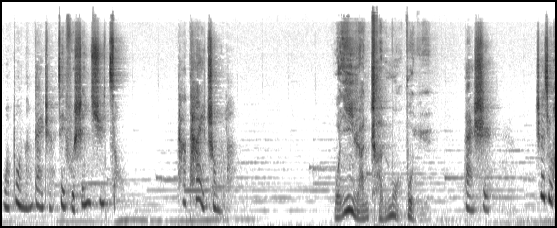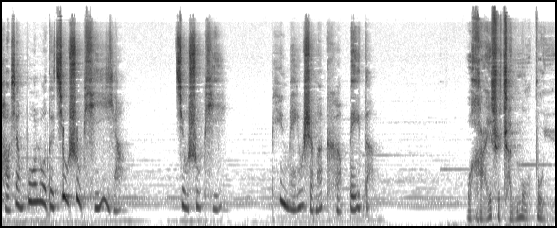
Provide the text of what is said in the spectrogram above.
我不能带着这副身躯走，它太重了。我依然沉默不语。但是。这就好像剥落的旧树皮一样，旧书皮，并没有什么可悲的。我还是沉默不语。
